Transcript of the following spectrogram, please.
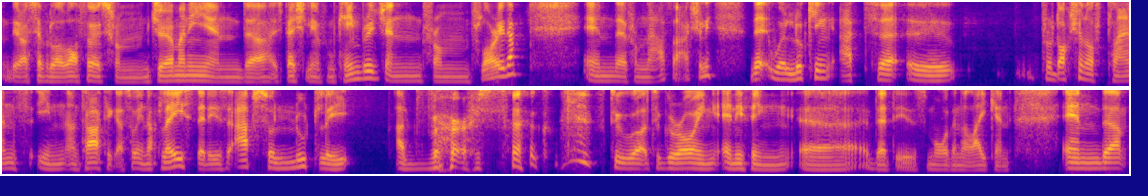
there are several authors from Germany and uh, especially from Cambridge and from Florida and uh, from NASA actually, that were looking at production of plants in Antarctica. So in a place that is absolutely adverse to uh, to growing anything uh, that is more than a lichen, and. Um,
